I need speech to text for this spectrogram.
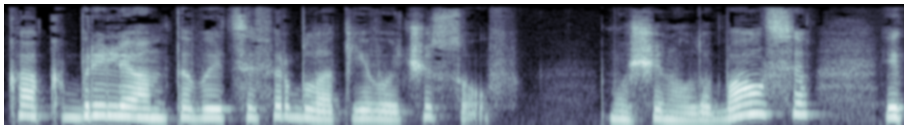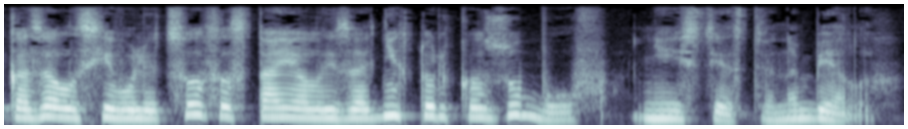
как бриллиантовый циферблат его часов. Мужчина улыбался, и, казалось, его лицо состояло из одних только зубов, неестественно белых.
